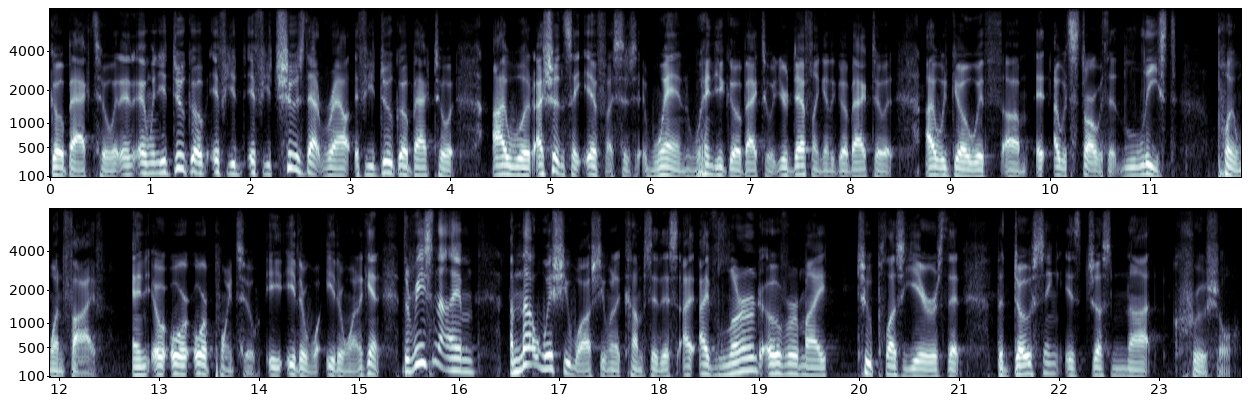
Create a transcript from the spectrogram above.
go back to it. And, and, when you do go, if you if you choose that route, if you do go back to it, I would. I shouldn't say if. I should when. When you go back to it, you're definitely going to go back to it. I would go with. Um, it, I would start with at least 0.15 and or or, point two, either either one. Again, the reason I'm I'm not wishy washy when it comes to this. I, I've learned over my two plus years that the dosing is just not crucial.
